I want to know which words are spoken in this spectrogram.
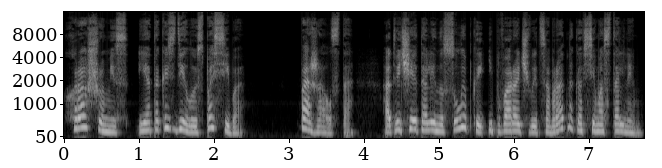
«Хорошо, мисс, я так и сделаю, спасибо». «Пожалуйста», — отвечает Алина с улыбкой и поворачивается обратно ко всем остальным.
